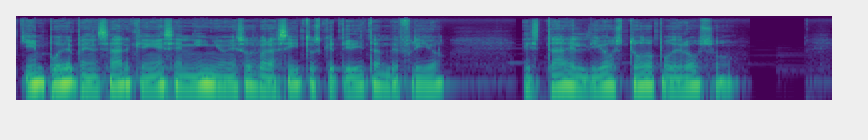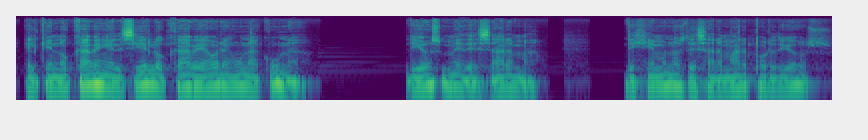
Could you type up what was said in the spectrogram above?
¿Quién puede pensar que en ese niño, en esos bracitos que tiritan de frío, está el Dios Todopoderoso? El que no cabe en el cielo cabe ahora en una cuna. Dios me desarma. Dejémonos desarmar por Dios.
